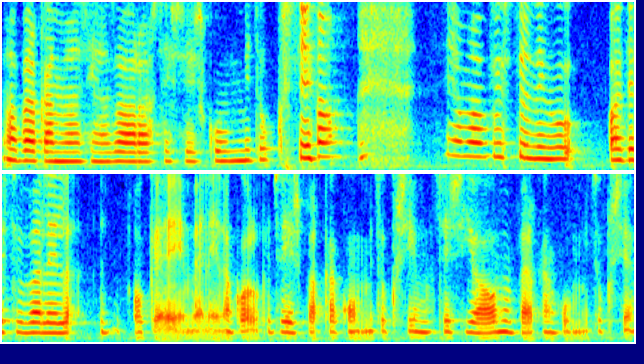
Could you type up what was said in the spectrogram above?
Ja mä pelkään myös ihan sairaasti siis kummituksia. Ja mä pystyn niinku oikeasti välillä, okei okay, Melina 35 pelkää kummituksia, mutta siis joo, mä pelkään kummituksia.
